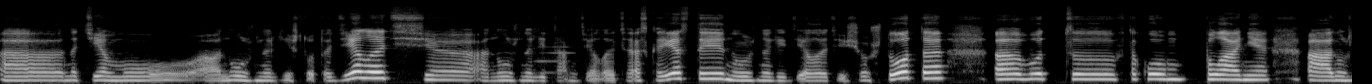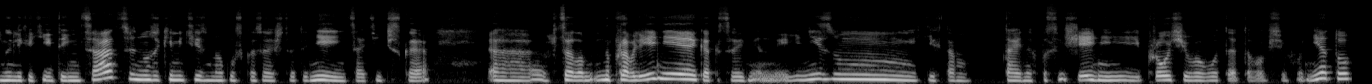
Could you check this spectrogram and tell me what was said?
а, на тему, а нужно ли что-то делать, э, а нужно ли там делать раскресты, нужно ли делать еще что-то а, вот э, в таком плане, а нужны ли какие-то инициации, но за кеметизм могу сказать, что это не инициатическое э, в целом направление, как современный эллинизм, никаких там тайных посвящений и прочего вот этого всего нету.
